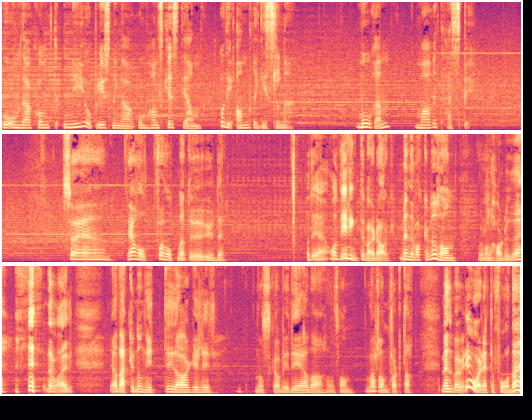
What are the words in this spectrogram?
og om det har kommet nye opplysninger om Hans Christian og de andre gislene. Moren Marit Hesby. Så jeg, jeg holdt, forholdt meg til UD. Og, det, og, de ringte hver dag. Men det var ikke noe sånn 'Hvordan har du det?' det var 'Ja, det er ikke noe nytt i dag', eller 'Nå skal vi det', da. Og sånn. Det var sånn fakta. Men det var veldig ålreit å få det.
